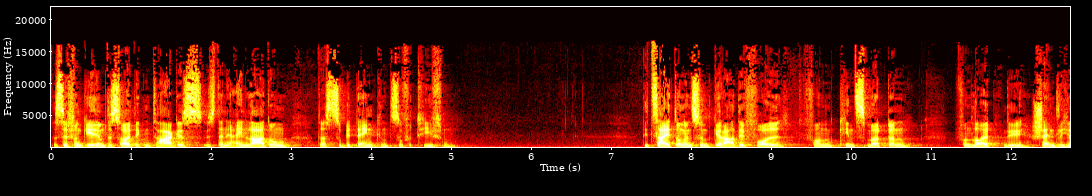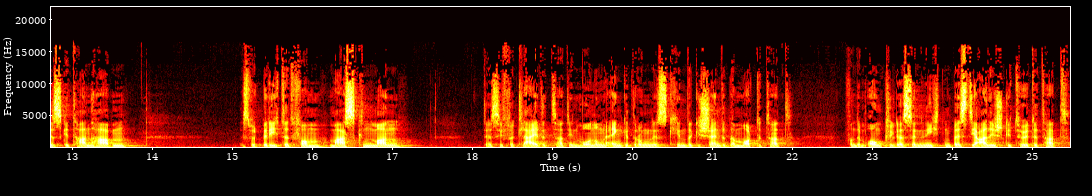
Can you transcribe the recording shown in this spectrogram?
Das Evangelium des heutigen Tages ist eine Einladung, das zu bedenken, zu vertiefen. Die Zeitungen sind gerade voll von Kindsmördern, von Leuten, die Schändliches getan haben. Es wird berichtet vom Maskenmann, der sich verkleidet hat, in Wohnungen eingedrungen ist, Kinder geschändet, ermordet hat, von dem Onkel, der seine Nichten bestialisch getötet hat.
